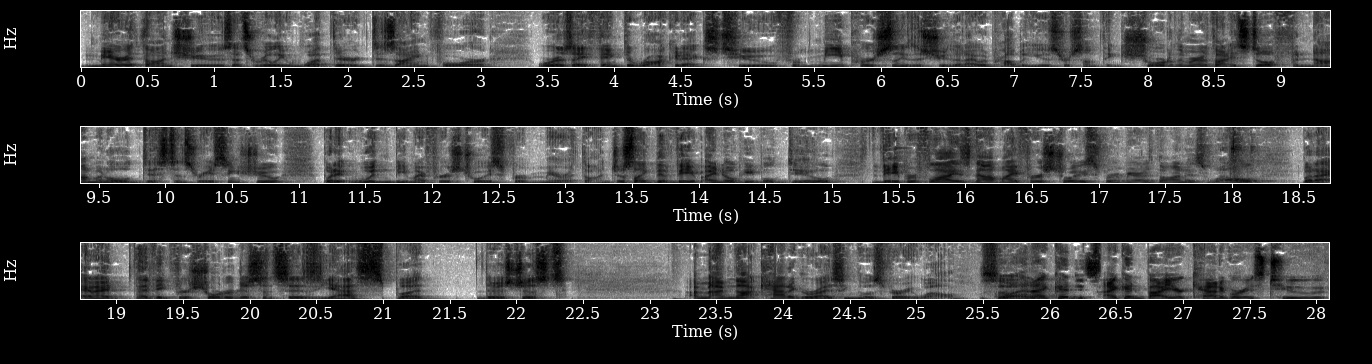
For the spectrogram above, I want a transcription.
marathon shoes. That's really what they're designed for. Whereas I think the Rocket X2, for me personally, is a shoe that I would probably use for something short of the marathon. It's still a phenomenal distance racing shoe, but it wouldn't be my first choice for marathon. Just like the Vape, I know people do. Vaporfly is not my first choice for a marathon as well. But I, and I, I think for shorter distances, yes. But there's just I'm, I'm not categorizing those very well. So well, and I could I could buy your categories too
